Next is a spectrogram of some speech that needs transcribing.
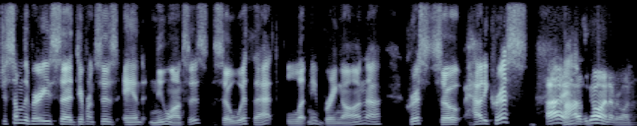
just some of the various uh, differences and nuances nuances. So, with that, let me bring on uh, Chris. So, howdy, Chris. Hi, uh, how's it going, everyone?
